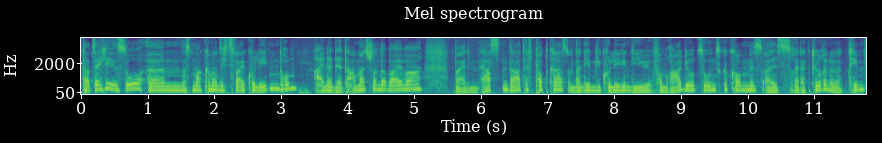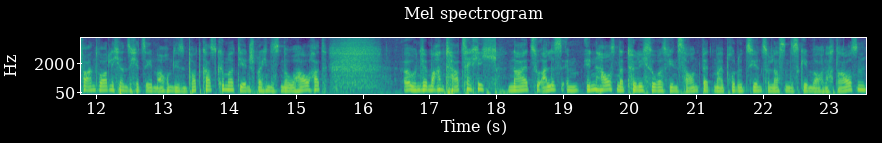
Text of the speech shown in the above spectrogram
Tatsächlich ist so, ähm, das kümmern sich zwei Kollegen drum. Einer, der damals schon dabei war, bei dem ersten Datev-Podcast und dann eben die Kollegin, die vom Radio zu uns gekommen ist als Redakteurin oder Themenverantwortliche und sich jetzt eben auch um diesen Podcast kümmert, die entsprechendes Know-how hat. Und wir machen tatsächlich nahezu alles im Inhouse. Natürlich sowas wie ein Soundbed mal produzieren zu lassen, das geben wir auch nach draußen.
